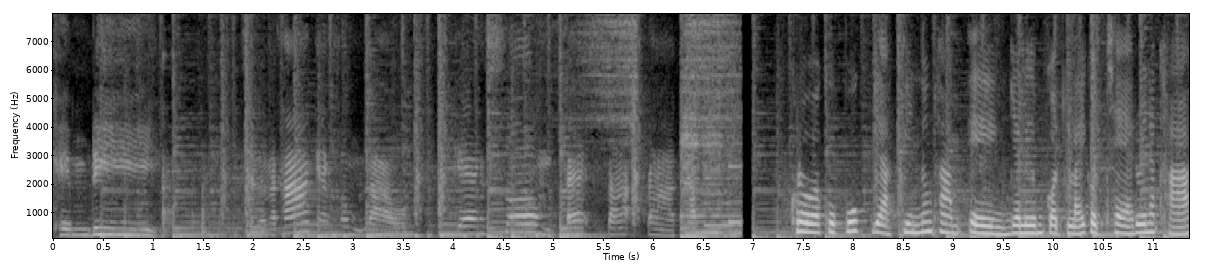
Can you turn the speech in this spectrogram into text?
เค็มดี เสร็จแล้วนะคะ แกงส้มของเรา แกงส้มแปะตะปลารับ ครัวครูปุ๊กอยากกินต้องทำเอง อย่าลืมกดไลค์กดแชร์ด้วยนะคะ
